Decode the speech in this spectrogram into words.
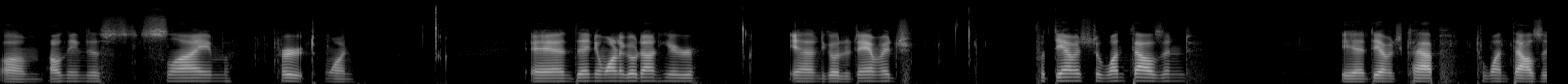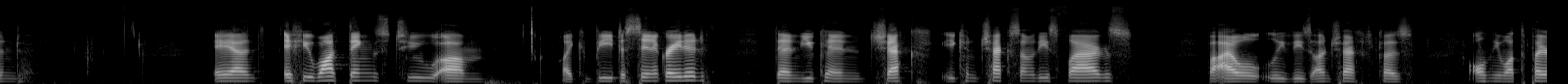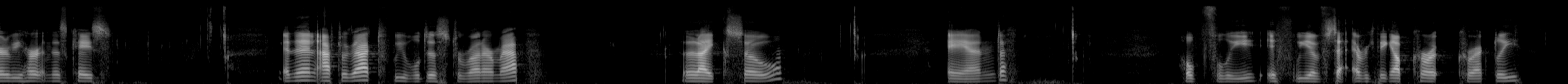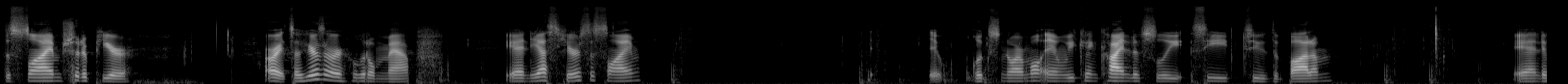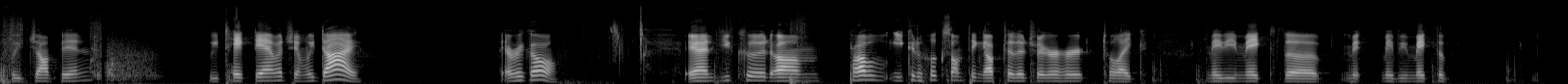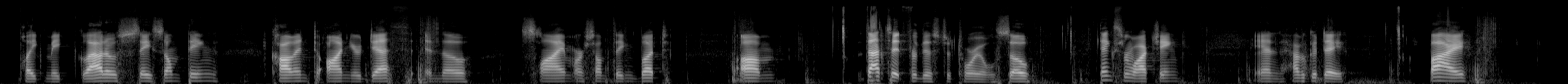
um, I'll name this slime hurt one. And then you want to go down here and go to damage. Put damage to 1000 and damage cap to 1000 and if you want things to um like be disintegrated then you can check you can check some of these flags but I will leave these unchecked because only want the player to be hurt in this case. And then after that we will just run our map like so. And Hopefully, if we have set everything up cor correctly, the slime should appear. Alright, so here's our little map. And yes, here's the slime. It looks normal, and we can kind of see to the bottom. And if we jump in, we take damage and we die. There we go. And you could um, probably you could hook something up to the trigger hurt to like maybe make the maybe make the like make GLaDOS say something, comment on your death in the slime or something. But um, that's it for this tutorial. So thanks for watching and have a good day. Bye.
